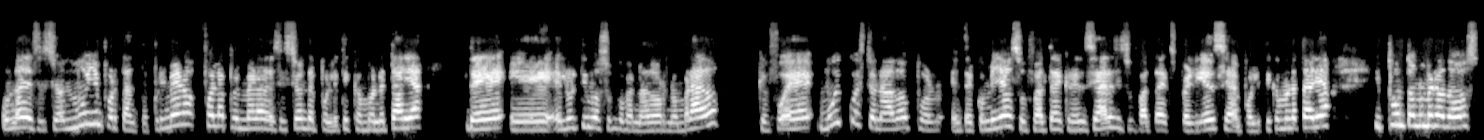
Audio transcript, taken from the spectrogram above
una decisión muy importante. Primero, fue la primera decisión de política monetaria de eh, el último subgobernador nombrado, que fue muy cuestionado por, entre comillas, su falta de credenciales y su falta de experiencia en política monetaria. Y punto número dos,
